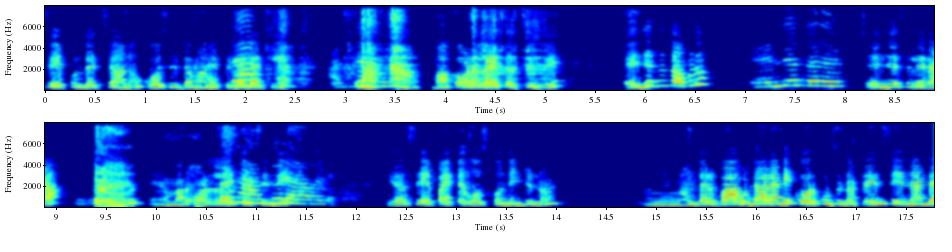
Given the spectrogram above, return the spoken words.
సేపులు తెచ్చాను కోసిద్దామని పిల్లలకి. మా కోడలు అయితే వచ్చింది. ఏం చేసింది తమ్ముడు? ఏం చేసలేరా మా కోడలు అయితే వచ్చింది. ఇక సేపు అయితే కోసుకొని తింటున్నాం. అందరూ బాగుండాలని కోరుకుంటున్న ఫ్రెండ్స్ ఏంటంటే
